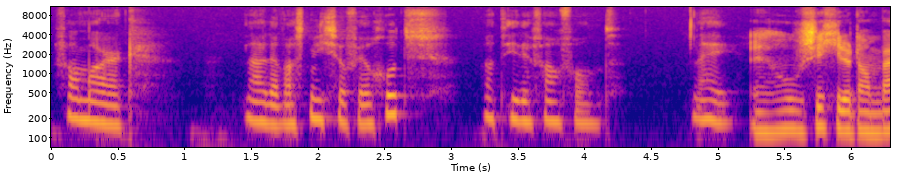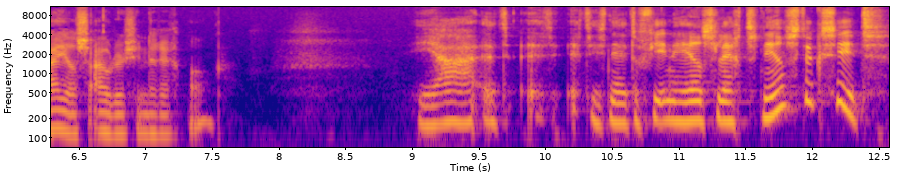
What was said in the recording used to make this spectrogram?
van Mark. Nou, dat was niet zoveel goeds wat hij ervan vond. Nee. En hoe zit je er dan bij als ouders in de rechtbank? Ja, het, het, het is net of je in een heel slecht toneelstuk zit.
